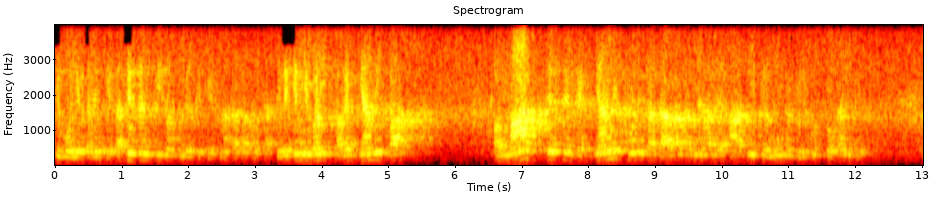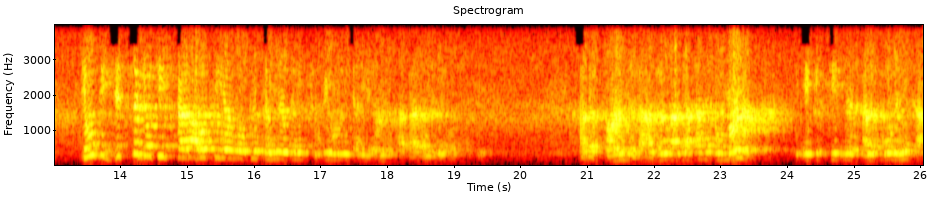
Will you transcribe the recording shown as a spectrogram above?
कि वो ये कहें कि अचेतन चीज़ों से मिलकर चेतना पैदा हो जाती है। लेकिन ये बड़ी अवैज्ञानिक बात और मार्क्स जैसे वैज्ञानिक होने का दावा करने वाले आदमी के मुँह में बिल्कुल शोभा नहीं क्योंकि जिससे जो चीज़ पैदा होती है, वो उसमें कहीं ना कहीं छुपी होनी चाहिए, अन्यथा पैदा नहीं हो सकती अगर पान में रंग आ जाता है तो माना कि एक एक चीज़ में अलग वो नहीं था,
